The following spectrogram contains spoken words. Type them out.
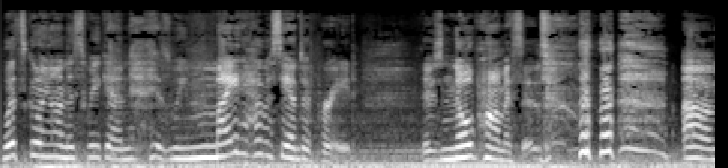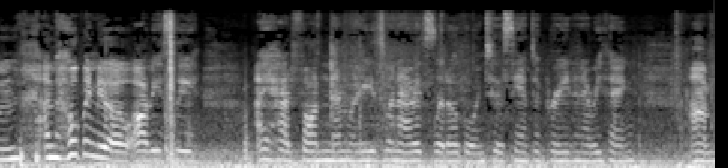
what's going on this weekend is we might have a Santa parade. There's no promises. um, I'm hoping to go, obviously. I had fond memories when I was little going to Santa parade and everything. Um,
